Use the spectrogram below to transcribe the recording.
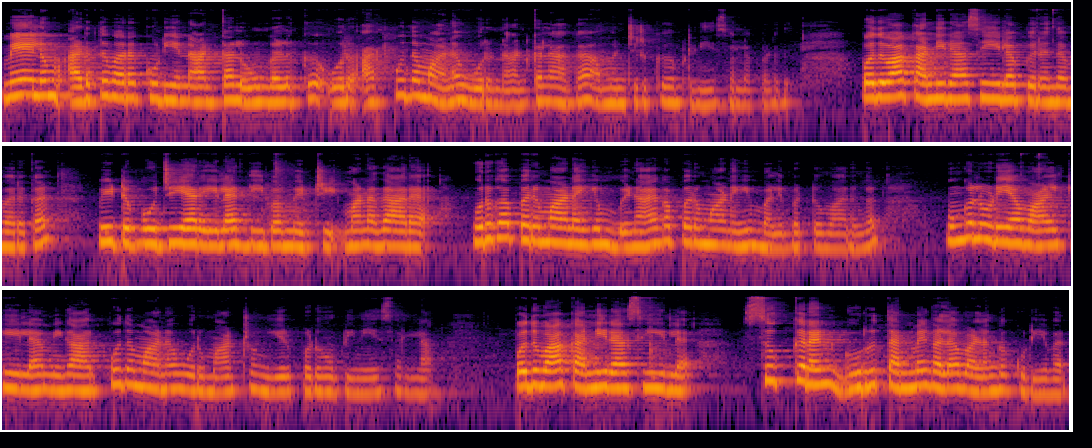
மேலும் அடுத்து வரக்கூடிய நாட்கள் உங்களுக்கு ஒரு அற்புதமான ஒரு நாட்களாக அமைஞ்சிருக்கு அப்படின்னே சொல்லப்படுது. பொதுவாக கன்னிராசியில் பிறந்தவர்கள் வீட்டு பூஜை அறையில் தீபம் ஏற்றி மனதார முருகப்பெருமானையும் விநாயகப் பெருமானையும் வழிபட்டு வாருங்கள். உங்களுடைய வாழ்க்கையில் மிக அற்புதமான ஒரு மாற்றம் ஏற்படும் அப்படின்னே சொல்லலாம். பொதுவாக கன்னிராசியில் சுக்கரன் குரு தன்மைகளை வழங்கக்கூடியவர்.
